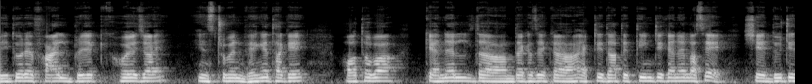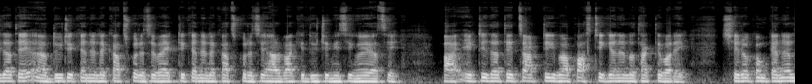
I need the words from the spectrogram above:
ভিতরে ফাইল ব্রেক হয়ে যায় ইনস্ট্রুমেন্ট ভেঙে থাকে, অথবা ক্যানেল দেখা যায় একটি দাঁতে তিনটি ক্যানেল আছে, সে দুইটি দাঁতে দুইটি ক্যানেলে কাজ করেছে বা একটি ক্যানেলে কাজ করেছে আর বাকি দুইটি মিসিং হয়ে আছে বা একটি দাঁতে চারটি বা পাঁচটি ক্যানেলও থাকতে পারে। সেরকম ক্যানেল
